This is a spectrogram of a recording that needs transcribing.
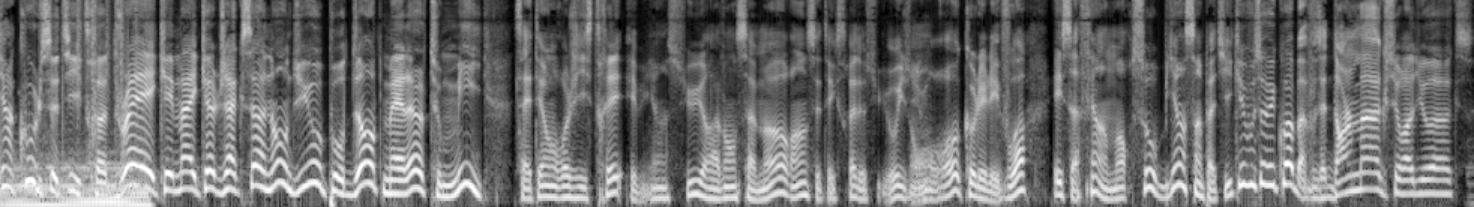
bien cool ce titre. Drake et Michael Jackson en duo pour Don't Matter to Me. Ça a été enregistré, et bien sûr, avant sa mort, hein, cet extrait de studio, ils ont recollé les voix et ça fait un morceau bien sympathique. Et vous savez quoi? Bah vous êtes dans le mag sur Radio Axe.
